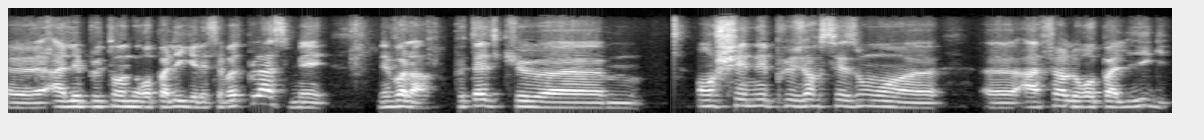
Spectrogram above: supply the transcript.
euh, allez plutôt en Europa League et laissez votre place. Mais, mais voilà, peut-être que euh, enchaîner plusieurs saisons euh, euh, à faire l'Europa League,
